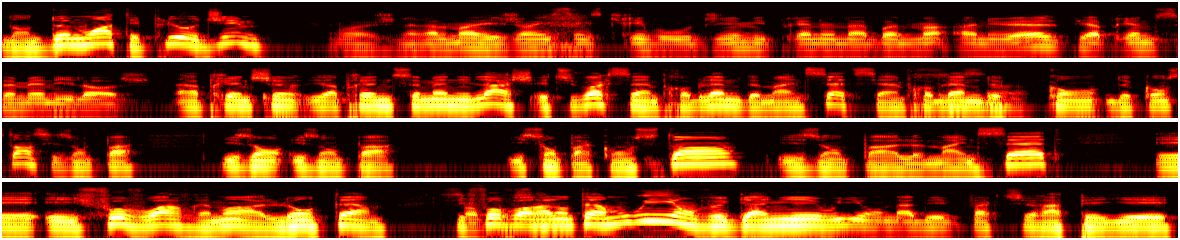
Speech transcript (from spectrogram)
Dans deux mois, tu n'es plus au gym. Ouais, généralement, les gens ils s'inscrivent au gym, ils prennent un abonnement annuel, puis après une semaine, ils lâchent. Après une, après une semaine, ils lâchent. Et tu vois que c'est un problème de mindset, c'est un problème de, con- de constance. Ils ont pas, ils ont, ils ont pas, ils sont pas constants, ils ont pas le mindset. Et, et il faut voir vraiment à long terme. Il faut voir à 100%. long terme. Oui, on veut gagner. Oui, on a des factures à payer.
